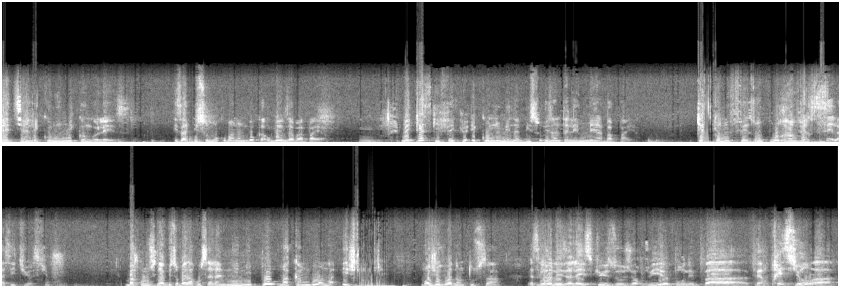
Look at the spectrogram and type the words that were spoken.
détient l'économie congolaise? Eza biso moko bana mboka ou bien eza bapaya? Mais qu'est-ce qui fait que économie na biso eza entre les mains ya bapaya? Qu'est-ce que nous faisons pour renverser la situation? Moi je vois dans tout ça Est-ce qu'on est à l'excuse aujourd'hui euh, pour ne pas faire pression à,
